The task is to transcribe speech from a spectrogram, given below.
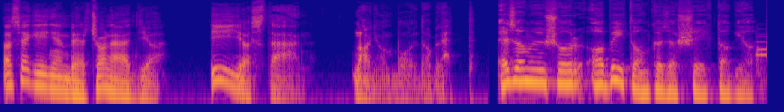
A szegény ember családja így aztán nagyon boldog lett. Ez a műsor a Béton közösség tagja.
